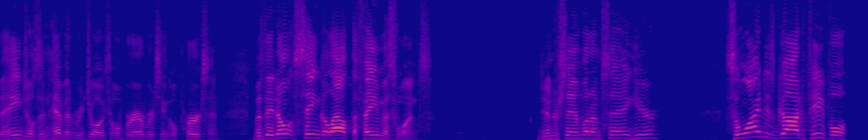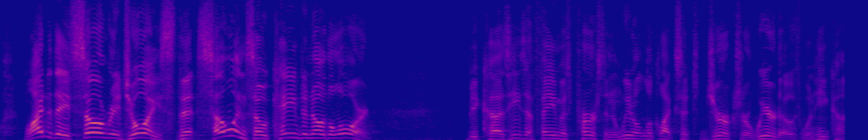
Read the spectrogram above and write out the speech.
The angels in heaven rejoice over every single person, but they don't single out the famous ones. Do you understand what I'm saying here? So, why does God people, why do they so rejoice that so and so came to know the Lord? Because he's a famous person and we don't look like such jerks or weirdos when he came.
